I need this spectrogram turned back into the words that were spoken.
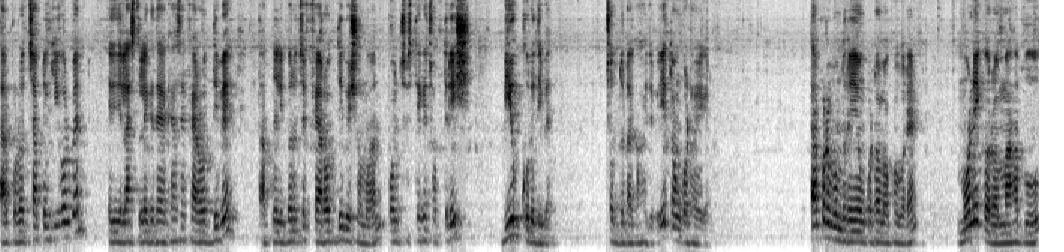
তারপর হচ্ছে আপনি কি করবেন? এই যে লাস্টে লেগে দেখা আছে, ফেরত দিবে। তা আপনি লিখবেন হচ্ছে ফেরত দিবে সমান পঞ্চাশ থেকে ছত্রিশ, বিয়োগ করে দিবেন। চোদ্দ টাকা হয়ে যাবে। এই তো অঙ্কটা হয়ে গেল। তারপরে বন্ধুরা এই অঙ্কটা লক্ষ্য করেন। মনে করো মাহবুব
